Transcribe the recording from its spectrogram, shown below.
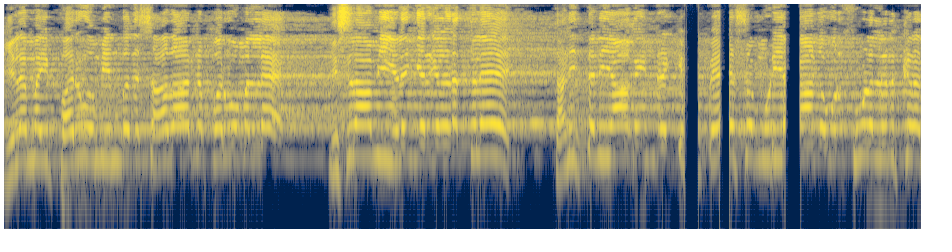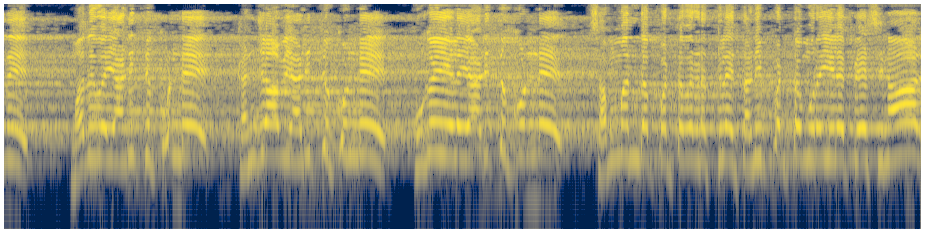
இளமை பருவம் என்பது சாதாரண பருவம் அல்ல இஸ்லாமிய இளைஞர்களிடத்திலே தனித்தனியாக இன்றைக்கு பேச முடியாத ஒரு சூழல் இருக்கிறது. மதுவை அடித்துக் கொண்டு கஞ்சாவை அடித்துக் கொண்டு புகையிலை அடித்துக் கொண்டு சம்பந்தப்பட்டவரிடத்திலே தனிப்பட்ட முறையிலே பேசினால்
